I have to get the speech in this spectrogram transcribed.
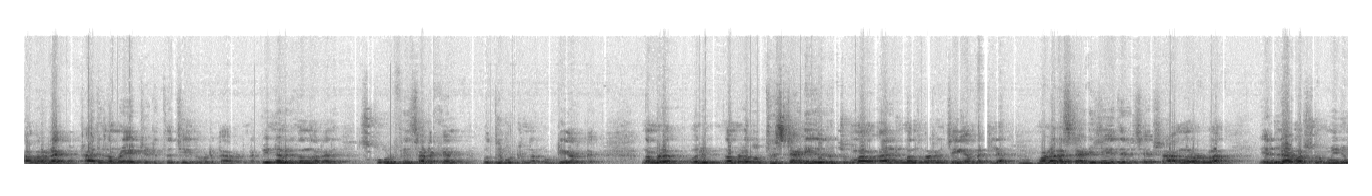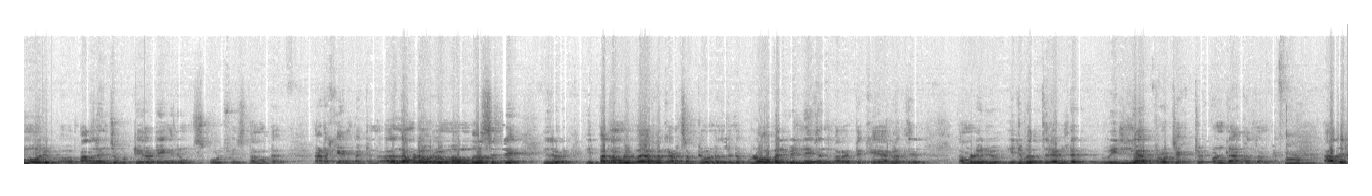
അവരുടെ കാര്യം നമ്മൾ ഏറ്റെടുത്ത് ചെയ്തു കൊടുക്കാറുണ്ട്. പിന്നെ വരുന്നതെന്ന് പറഞ്ഞാൽ സ്കൂൾ ഫീസ് അടയ്ക്കാൻ ബുദ്ധിമുട്ടുന്ന കുട്ടികൾക്ക് നമ്മൾ ഒരു നമ്മളത് ഒത്തിരി സ്റ്റഡി ചെയ്തിട്ട് ചുമ്മാ ആരെങ്കിലും വന്ന് പറഞ്ഞ് ചെയ്യാൻ പറ്റില്ല. വളരെ സ്റ്റഡി ചെയ്തതിന് ശേഷം അങ്ങനെയുള്ള എല്ലാ വർഷവും മിനിമം ഒരു പതിനഞ്ച് കുട്ടികളുടെയെങ്കിലും സ്കൂൾ ഫീസ് നമുക്ക് അടയ്ക്കാൻ പറ്റുന്നു അത് നമ്മുടെ ഓരോ മെമ്പേഴ്സിന്റെ ഇതുണ്ട് ഇപ്പൊ നമ്മൾ വേറൊരു കൺസെപ്റ്റ് കൊണ്ടുവന്നിട്ടുണ്ട്. ഗ്ലോബൽ വില്ലേജ് എന്ന് പറഞ്ഞിട്ട് കേരളത്തിൽ നമ്മളൊരു ഇരുപത്തിരണ്ട് വില്ല പ്രൊജക്ട് ഉണ്ടാക്കുന്നുണ്ട്. അതിൽ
